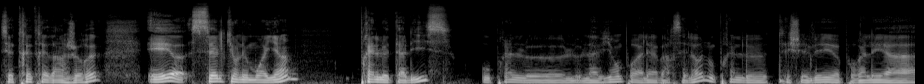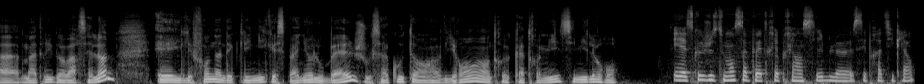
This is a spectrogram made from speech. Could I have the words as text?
C'est très très dangereux. Et euh, celles qui ont le moyen prennent le Thalys ou prennent l'avion pour aller à Barcelone ou prennent le TGV pour aller à Madrid ou à Barcelone et ils les font dans des cliniques espagnoles ou belges où ça coûte environ entre 4 000 et 6 000 euros. Et est-ce que justement ça peut être répréhensible, euh, ces pratiques-là?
